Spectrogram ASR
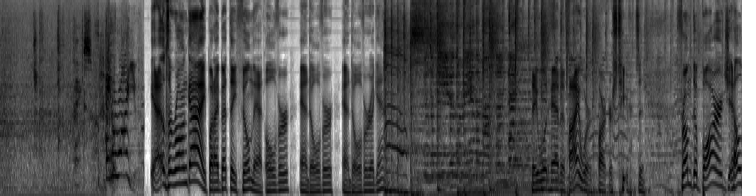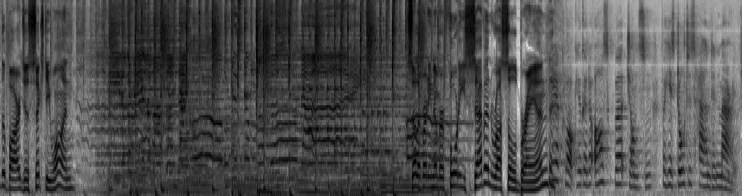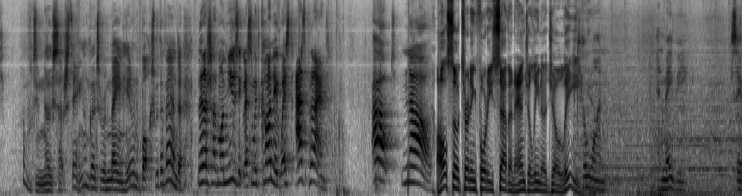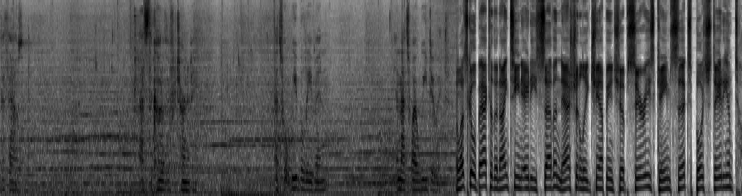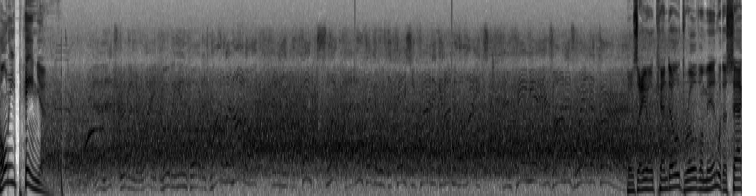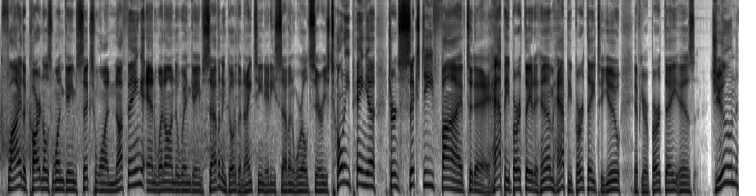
Thanks. Hey, who are you? Yeah, it was the wrong guy, but I bet they filmed that over and over and over again. They would have if I were Parker Stevenson. From DeBarge, El DeBarge is 61. Celebrating number 47, Russell Brand. Three o'clock, you're going to ask Bert Johnson for his daughter's hand in marriage. I will do no such thing. I'm going to remain here and box with Evander. Then I shall have my music lesson with Kanye West as planned. Out now! Also turning 47, Angelina Jolie. Kill one, and maybe save a thousand. That's the code of the fraternity. That's what we believe in, and that's why we do it. And let's go back to the 1987 National League Championship Series, Game 6, Busch Stadium, Tony Pena. And that's driven to right, moving in for it is Maldonado, and I think slipped. I don't think it was the case of trying to get under the lights, and Pena is on his way to third. Jose Oquendo drove him in with a sac fly. The Cardinals won Game 6, 1 nothing, and went on to win Game 7 and go to the 1987 World Series. Tony Pena turned 65 today. Happy birthday to him. Happy birthday to you. If your birthday is June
